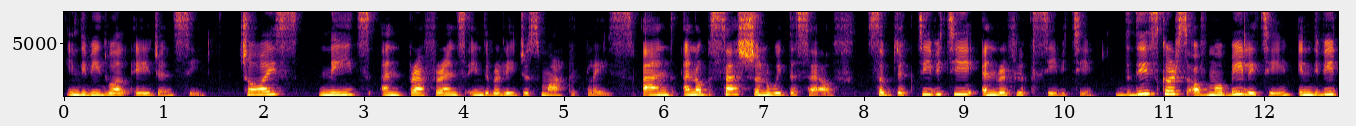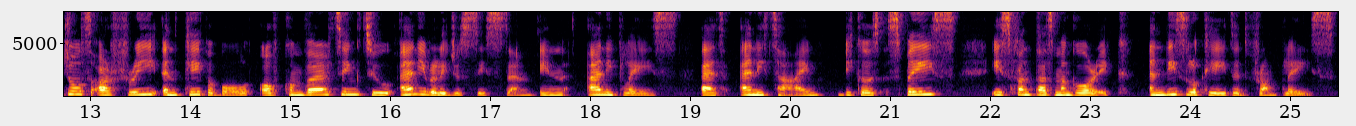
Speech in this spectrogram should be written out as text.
individual agency choice, needs, and preference in the religious marketplace, and an obsession with the self, subjectivity, and reflexivity. The discourse of mobility, individuals are free and capable of converting to any religious system in any place at any time because space is phantasmagoric and dislocated from place.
